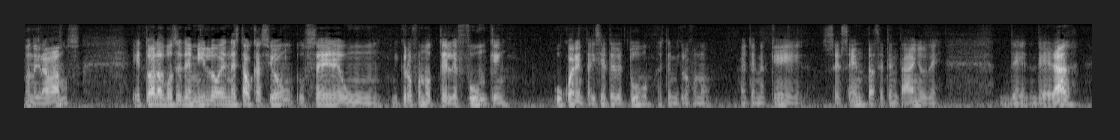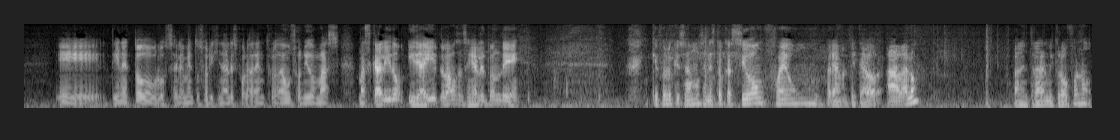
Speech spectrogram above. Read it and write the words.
donde grabamos. Eh, todas las voces de Milo en esta ocasión usé un micrófono Telefunken U47 de tubo. Este micrófono hay que tener que 60, 70 años de, de, de edad. Eh, tiene todos los elementos originales por adentro, da un sonido más, más cálido. Y de ahí le vamos a enseñarles dónde. ¿Qué fue lo que usamos en esta ocasión? Fue un preamplificador Avalon para entrar al micrófono.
